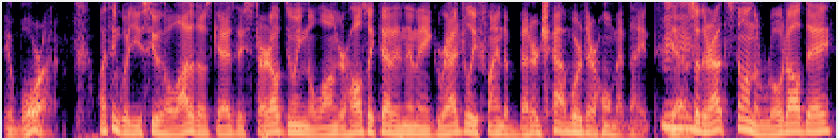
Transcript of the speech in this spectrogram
it wore on him. Well, I think what you see with a lot of those guys, they start out doing the longer hauls like that, and then they gradually find a better job where they're home at night. Yeah. Mhm. So they're out still on the road all day,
